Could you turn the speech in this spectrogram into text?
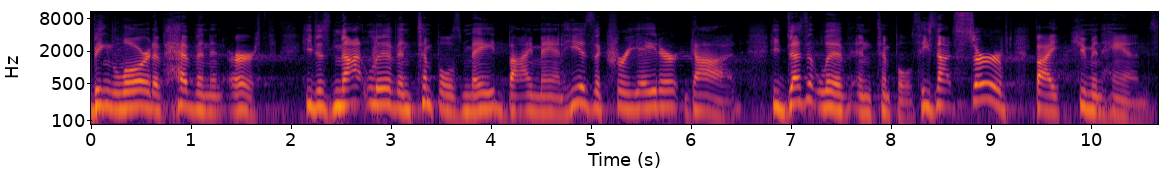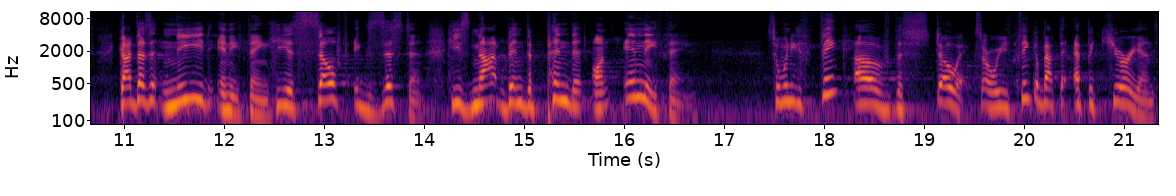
being Lord of heaven and earth, he does not live in temples made by man. He is the creator God. He doesn't live in temples. He's not served by human hands. God doesn't need anything. He is self existent. He's not been dependent on anything. So, when you think of the Stoics or when you think about the Epicureans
